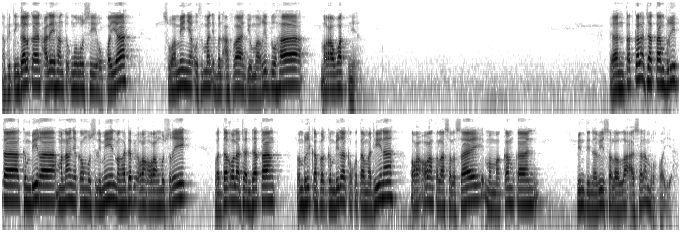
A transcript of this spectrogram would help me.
Nabi tinggalkan alaiha untuk ngurusi Ruqayyah suaminya Uthman ibn Affan yumariduha merawatnya. Dan tatkala datang berita gembira menangnya kaum muslimin menghadapi orang-orang musyrik, wadarola dan datang pemberi kabar gembira ke kota Madinah, orang-orang telah selesai memakamkan binti Nabi Shallallahu Alaihi Wasallam Ruqayyah.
